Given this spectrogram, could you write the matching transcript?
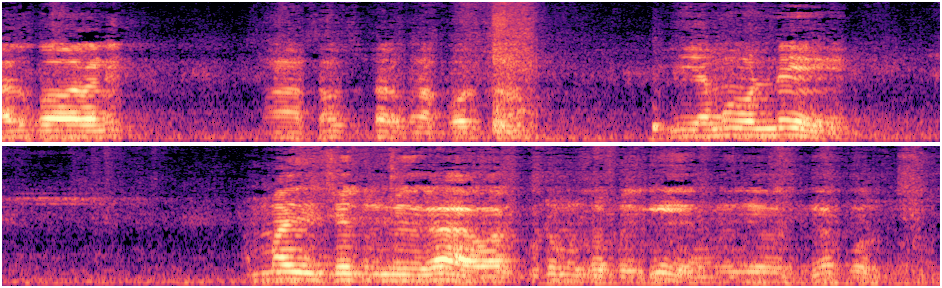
ఆదుకోవాలని మా సంస్థ తరఫున కోరుతున్నాం. ఈ అమౌంట్ని అమ్మాయి చేతుల మీదుగా వారి కుటుంబ సభ్యులకి అందజేయవలసిందిగా కోరుతున్నాం.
